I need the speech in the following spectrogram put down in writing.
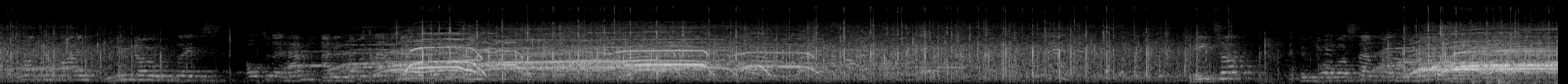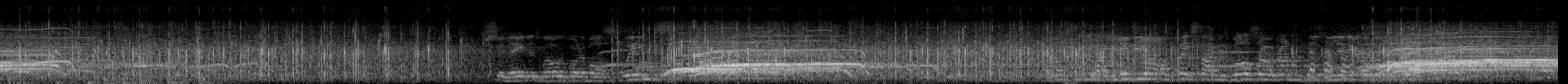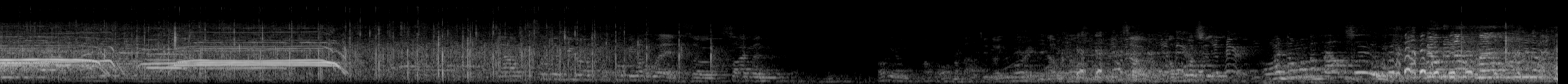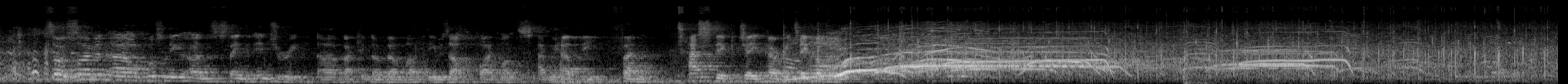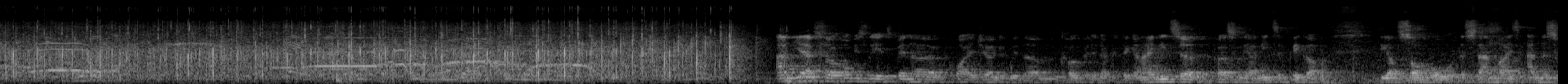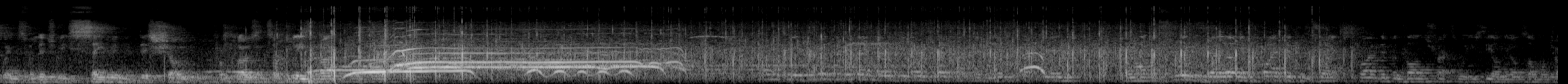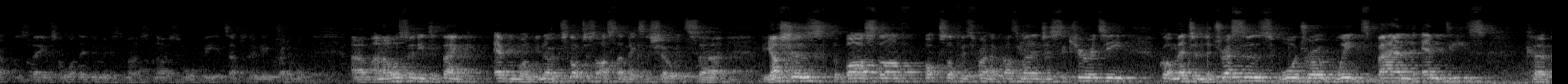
A brother of mine, Nuno, who plays alternate ham, and he covers that. Peter, who's one of our standbys. Sinead as well as one of our swings. And obviously we have Lydia on FaceTime as well, so a round of applause for Lydia as well. So Simon. Uh, unfortunately um, sustained an injury back in November, and he was out for five months. And we have the fantastic Jay Perry take over. And yeah, so obviously it's been a, with um, COVID and everything. And I need to, personally, I need to big up the ensemble, the standbys, and the swings for literally saving this show from closing. So please, clap. Honestly, if you went to the den, there would be no show happening. And like the swings, they're learning five different tracks, five different dance tracks, what you see on the ensemble tracks on stage. So what they're doing is no, small feat. It's absolutely incredible. Um, and I also need to thank everyone. You know, it's not just us that makes the show. It's uh, the ushers, the bar staff, box office, front of house managers, security. Got to mention the dressers, wardrobe, wigs, band, MDs,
